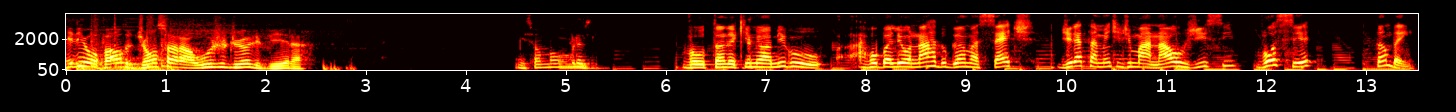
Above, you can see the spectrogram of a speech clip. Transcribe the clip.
Eriovaldo Johnson Araújo de Oliveira. Isso é um nome brasileiro. Voltando aqui, meu amigo arroba Leonardo Gama 7, diretamente de Manaus, disse você também.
